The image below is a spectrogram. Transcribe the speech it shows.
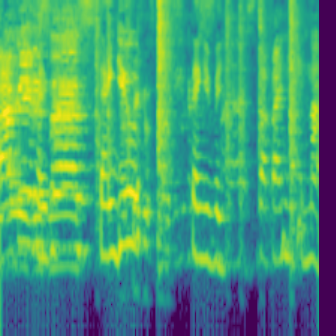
Happy Christmas. Thank you. Thank you. Bye.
